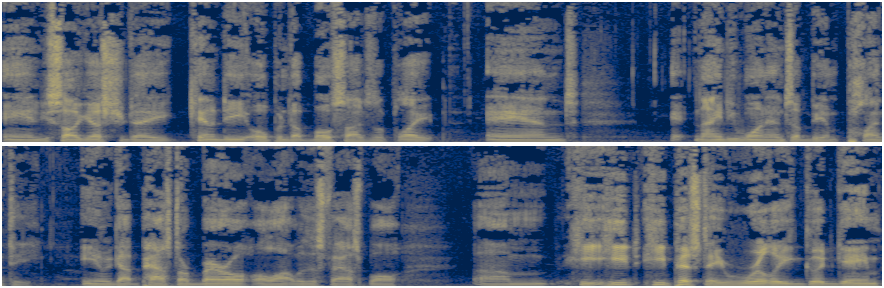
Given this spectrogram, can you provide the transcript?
And you saw yesterday, Kennedy opened up both sides of the plate and 91 ends up being plenty. You know, he got past our barrel a lot with his fastball. Um, he he he pitched a really good game,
